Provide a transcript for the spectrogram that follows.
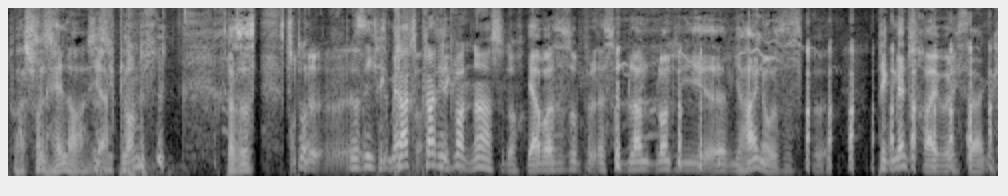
Du hast schon heller. Ist ja. das nicht blond? Das ist, Sto- äh, das ist nicht Pigment- Plat, Platin Pig- blond, ne? Hast du doch. Ja, aber es ist so, es ist so blond, blond wie, äh, wie Heino. Es ist äh, pigmentfrei, würde ich sagen.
